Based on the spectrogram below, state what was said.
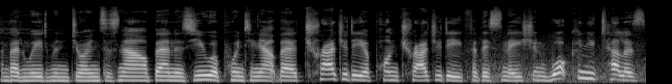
And Ben Wedeman joins us now. Ben, as you were pointing out there, tragedy upon tragedy for this nation. What can you tell us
